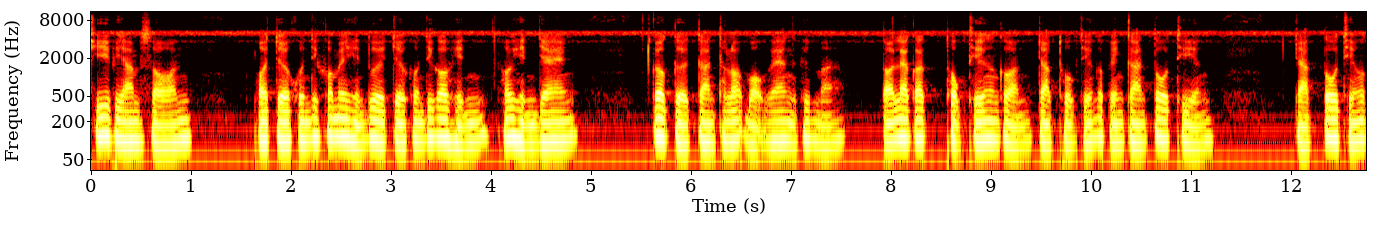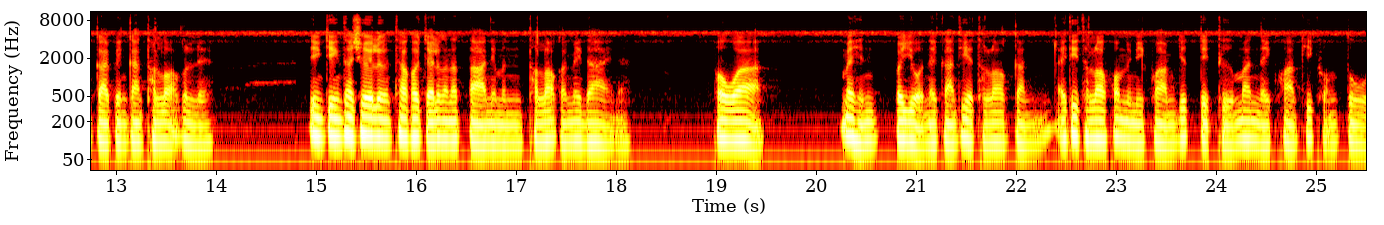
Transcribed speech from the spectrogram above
ชี้พยายามสอน พอเจอคนที่เขาไม่เห็นด้วย เจอคนที่เขาเห็นเขาเห็นแย้ง ก็เกิดการทะเลาะเบาแวงขึ้นมา ตอนแรกก็ถกเถียงกันก่อน จากถกเถียงก็เป็นการโต้เถียง จากโต้เถียงก็กลายเป็นการทะเลาะกันเลย จริงๆ ถ้าเชื่อเรื่องถ้าเข้าใจเรื่องอนัตตาเนี่ยมันทะเลาะกันไม่ได้นะ เพราะว่าไม่เห็นประโยชน์ในการที่จะทะเลาะกกัน ไอ้ที่ทะเลาะเพราะมันมีความยึดติดถือมั่นในความคิดของตัว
